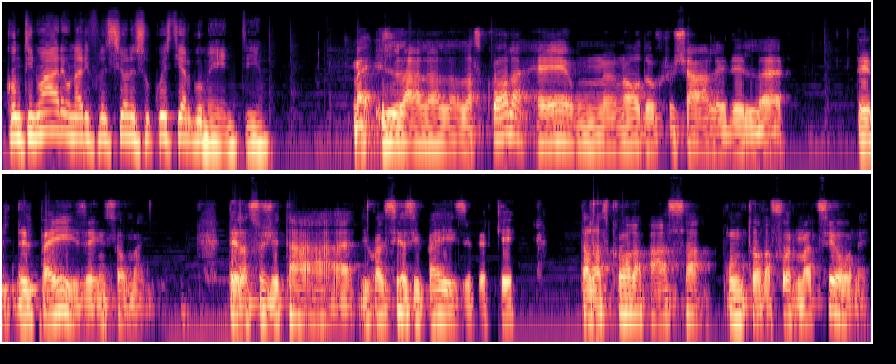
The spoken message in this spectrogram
continuare una riflessione su questi argomenti? Beh, la, la, la, scuola è un nodo cruciale del, del, del, paese, insomma, della società di qualsiasi paese, perché dalla scuola passa appunto la formazione,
